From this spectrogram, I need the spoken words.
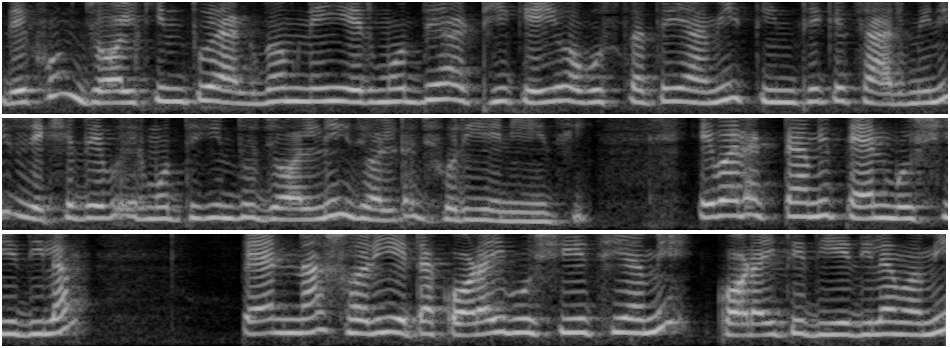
দেখুন, জল কিন্তু একদম নেই এর মধ্যে, আর ঠিক এই অবস্থাতেই আমি তিন থেকে চার মিনিট রেখে দেবো। এর মধ্যে কিন্তু জল নেই, জলটা ঝরিয়ে নিয়েছি। এবার একটা আমি প্যান বসিয়ে দিলাম। প্যান না, সরি, এটা কড়াই বসিয়েছি আমি। কড়াইতে দিয়ে দিলাম আমি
